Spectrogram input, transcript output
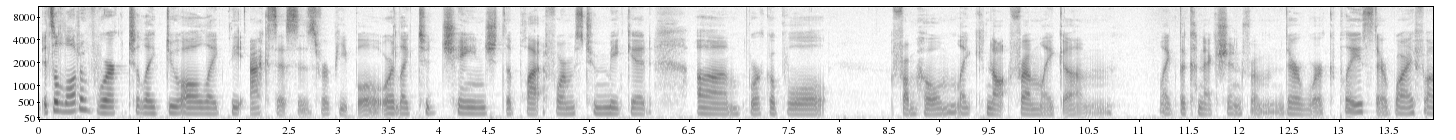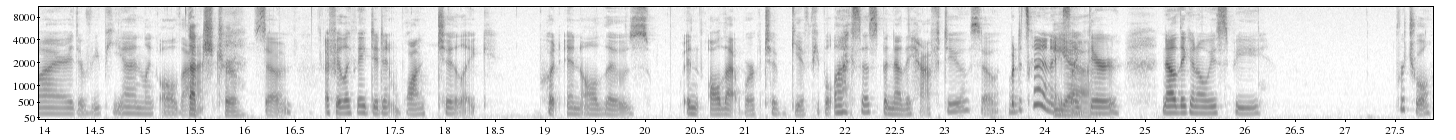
it's a lot of work to like do all like the accesses for people or like to change the platforms to make it um workable from home, like not from like um like the connection from their workplace, their Wi-Fi, their VPN, like all that. that's true. So I feel like they didn't want to like put in all those in all that work to give people access, but now they have to. So, but it's kind of nice. Yeah. Like they're now they can always be virtual.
